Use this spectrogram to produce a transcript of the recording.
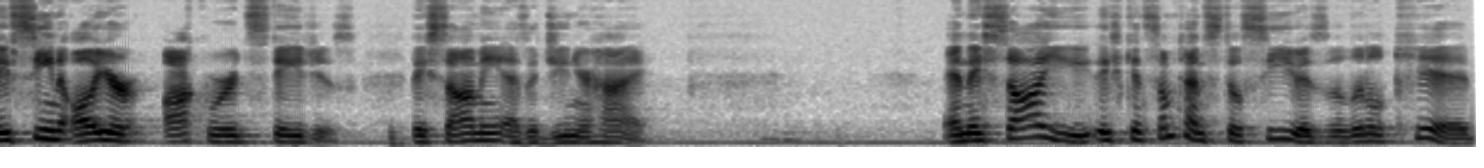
They've seen all your awkward stages. They saw me as a junior high. And they saw you, they can sometimes still see you as the little kid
